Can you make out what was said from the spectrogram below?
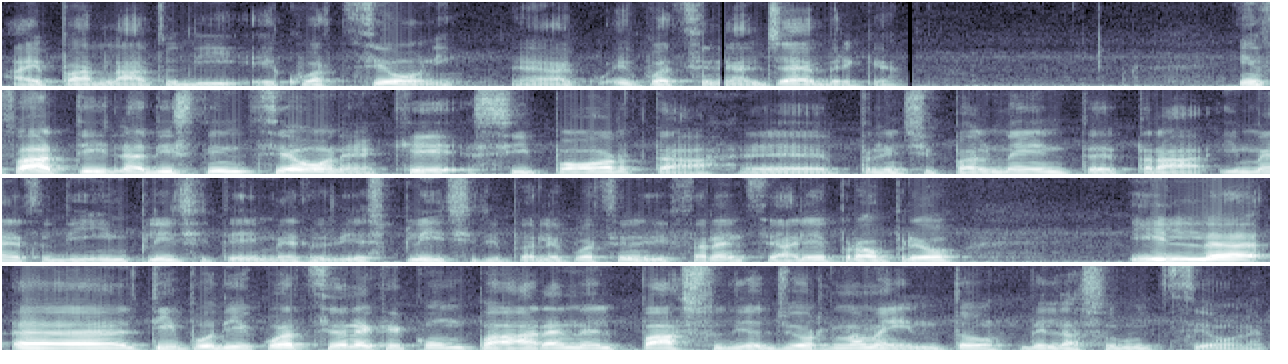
hai parlato di equazioni, eh, equazioni algebriche. Infatti la distinzione che si porta eh, principalmente tra i metodi impliciti e i metodi espliciti per le equazioni differenziali è proprio il eh, tipo di equazione che compare nel passo di aggiornamento della soluzione.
